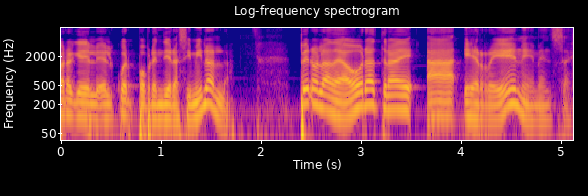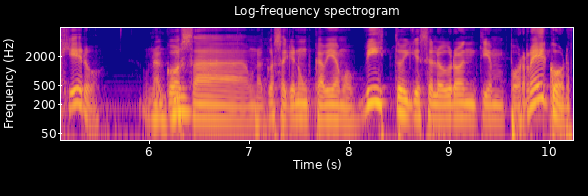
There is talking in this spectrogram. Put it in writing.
para que el, el cuerpo aprendiera a asimilarla. Pero la de ahora trae ARN, mensajero. Una, cosa, una cosa que nunca habíamos visto y que se logró en tiempo récord.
